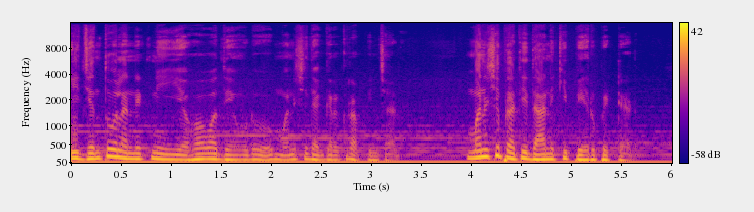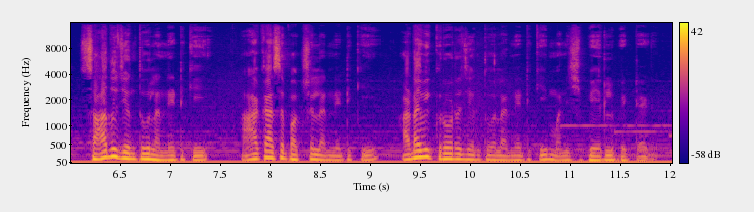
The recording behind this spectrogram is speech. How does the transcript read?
ఈ జంతువులన్నిటినీ యహోవా దేవుడు మనిషి దగ్గరకు రప్పించాడు. మనిషి ప్రతి దానికి పేరు పెట్టాడు. సాధు జంతువులన్నిటికీ ఆకాశ పక్షులన్నిటికీ అడవి క్రూర జంతువులన్నిటికీ మనిషి పేర్లు పెట్టాడు.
